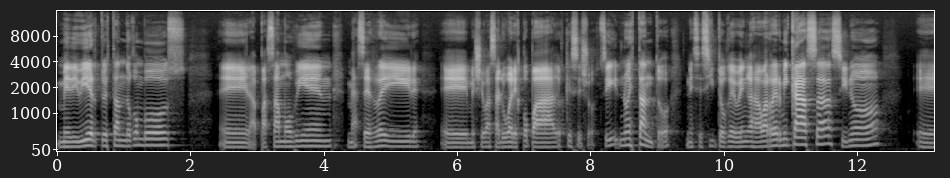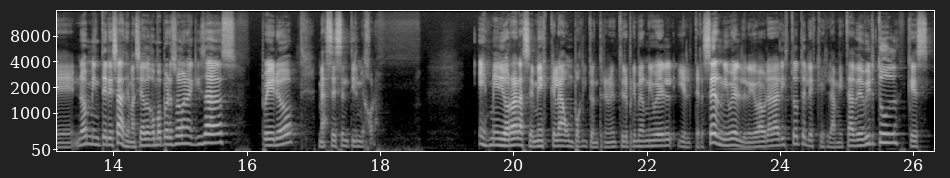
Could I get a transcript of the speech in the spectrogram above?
me divierto estando con vos, eh, la pasamos bien, me haces reír, eh, me llevas a lugares copados, qué sé yo. ¿sí? No es tanto, necesito que vengas a barrer mi casa, sino eh, no me interesás demasiado como persona quizás, pero me haces sentir mejor. Es medio rara, se mezcla un poquito entre el primer nivel y el tercer nivel del que va a hablar Aristóteles, que es la amistad de virtud, que es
